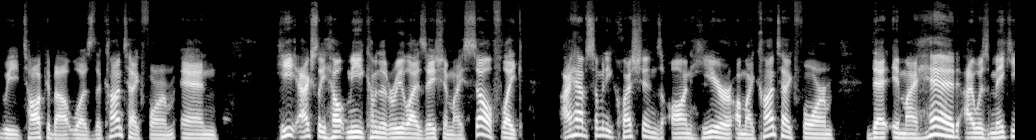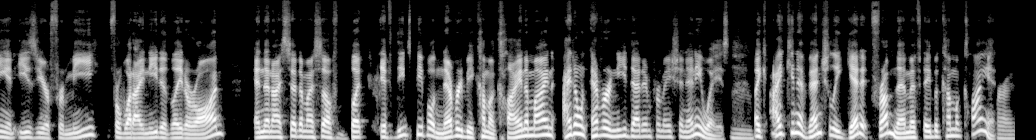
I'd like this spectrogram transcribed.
we talked about was the contact form, and he actually helped me come to the realization myself, like I have so many questions on here on my contact form that in my head I was making it easier for me for what I needed later on. And then I said to myself, but if these people never become a client of mine, I don't ever need that information anyways. Mm. Like I can eventually get it from them if they become a client. Right.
